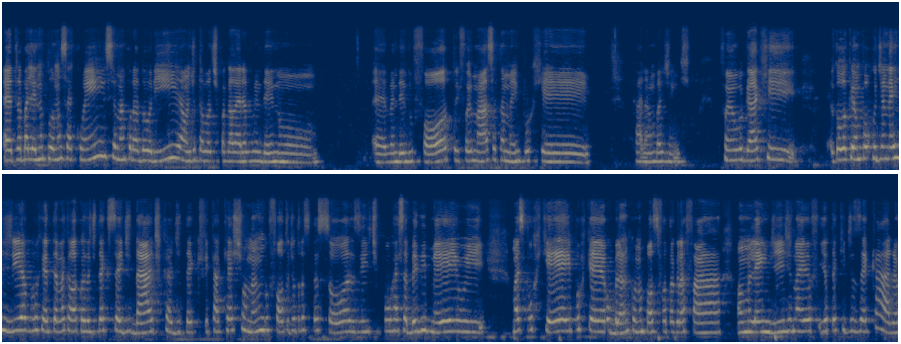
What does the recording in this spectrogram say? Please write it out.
É, trabalhei no plano sequência, na curadoria, onde estava tipo, a galera vendendo, é, vendendo foto, e foi massa também, porque, caramba, gente, foi um lugar que eu coloquei um pouco de energia, porque teve aquela coisa de ter que ser didática, de ter que ficar questionando foto de outras pessoas e, tipo, recebendo e-mail e mas por quê? E por que o branco não posso fotografar uma mulher indígena? E eu ia ter que dizer, cara,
